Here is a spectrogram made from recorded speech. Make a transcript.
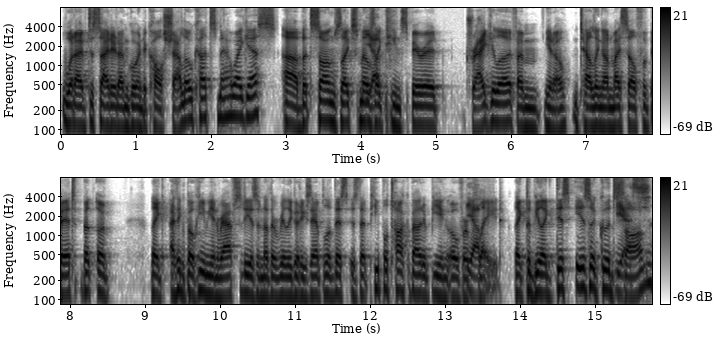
what I've decided I'm going to call shallow cuts now, I guess. Uh, but songs like "Smells Yep. Like Teen Spirit," "Dragula," if I'm you know telling on myself a bit, but. Uh, like I think Bohemian Rhapsody is another really good example of this is that people talk about it being overplayed. Like they'll be like this is a good Yes. song,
